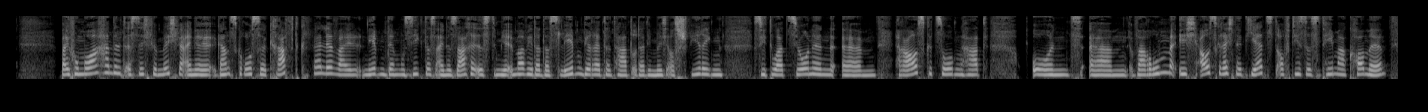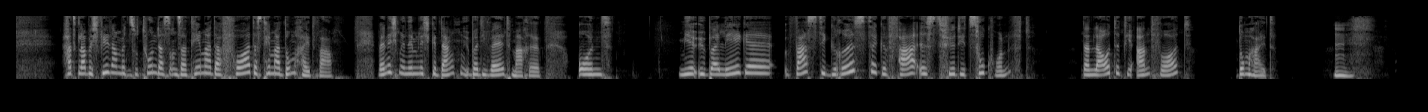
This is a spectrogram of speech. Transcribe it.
Bei Humor handelt es sich für mich wie eine ganz große Kraftquelle, weil neben der Musik das eine Sache ist, die mir immer wieder das Leben gerettet hat oder die mich aus schwierigen Situationen ähm, herausgezogen hat. Und ähm, warum ich ausgerechnet jetzt auf dieses Thema komme, hat, glaube ich, viel damit zu tun, dass unser Thema davor das Thema Dummheit war. Wenn ich mir nämlich Gedanken über die Welt mache und mir überlege, was die größte Gefahr ist für die Zukunft, dann lautet die Antwort Dummheit. Mhm.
